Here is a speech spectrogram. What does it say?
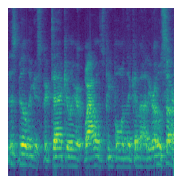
this building is spectacular. It wows people when they come out here. Oh, sorry.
